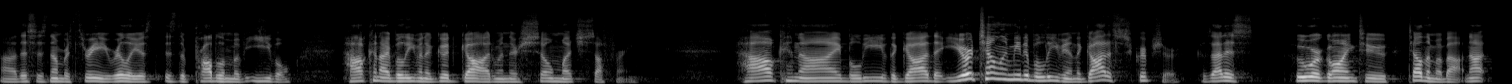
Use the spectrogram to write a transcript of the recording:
Uh, this is number three, really, is, is the problem of evil. How can I believe in a good God when there's so much suffering? How can I believe the God that you're telling me to believe in, the God of Scripture? Because that is who we're going to tell them about, not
